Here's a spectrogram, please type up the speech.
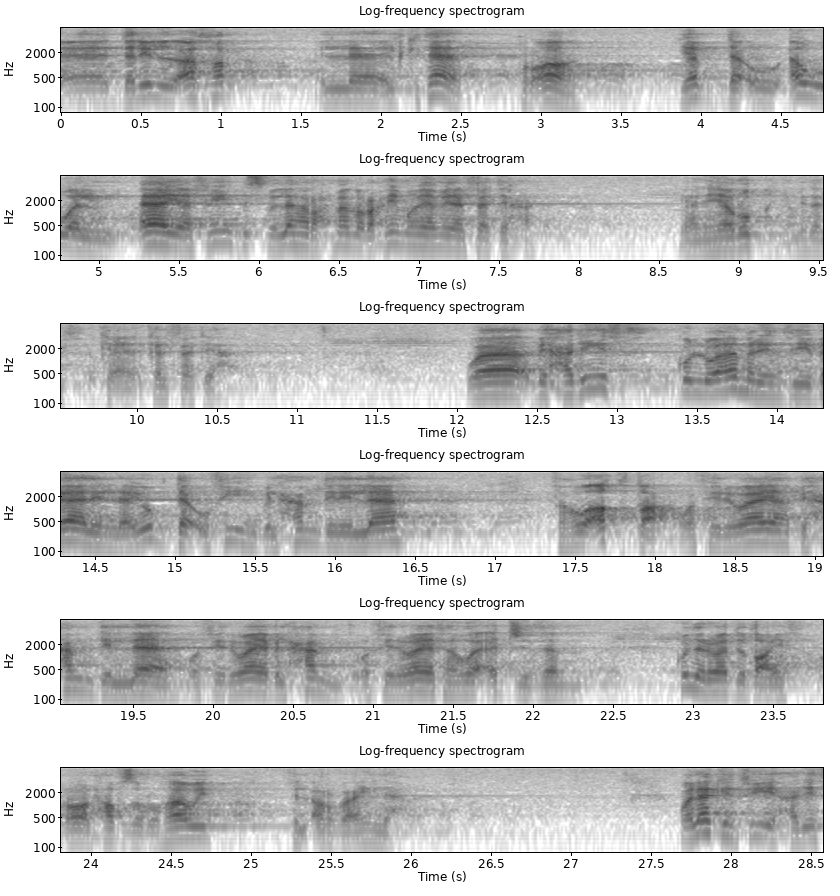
الدليل الآخر الكتاب قرآن. يبدأ أول آية فيه بسم الله الرحمن الرحيم وهي من الفاتحة. يعني هي ركن من الف... كالفاتحة. وبحديث كل أمر ذي بال لا يبدأ فيه بالحمد لله فهو أقطع وفي رواية بحمد الله وفي رواية بالحمد وفي رواية فهو أجذم كل رواية ضعيفة. رواه الحافظ الرهاوي في الأربعين له ولكن في حديث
